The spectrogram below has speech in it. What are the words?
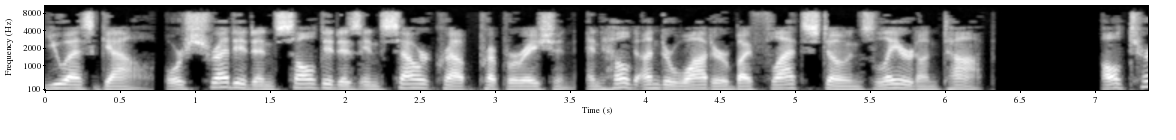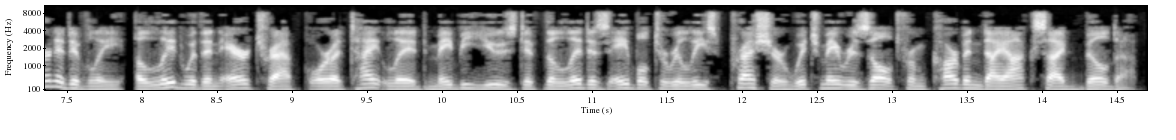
US gal, or shredded and salted as in sauerkraut preparation, and held under water by flat stones layered on top. Alternatively, a lid with an air trap or a tight lid may be used if the lid is able to release pressure which may result from carbon dioxide buildup.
